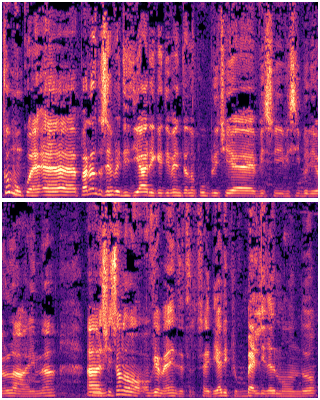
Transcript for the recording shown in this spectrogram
Comunque, eh, parlando sempre di diari che diventano pubblici e visi- visibili online, eh, ci sono ovviamente tra, tra i diari più belli del mondo,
